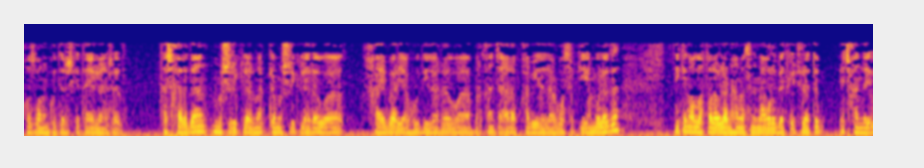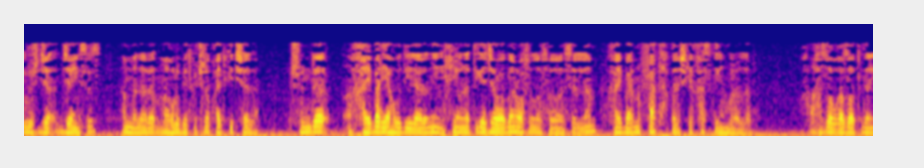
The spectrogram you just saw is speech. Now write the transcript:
qo'zg'olon ko'tarishga tayyorlanishadi. Tashqaridan mushriklar makka mushriklari va haybar yahudiylari va bir qancha arab qabilalari bosib kelgan bo'ladi. Lekin alloh taolo ularni hammasini mag'lubiyatga uchratib hech qanday urush jangsiz hammalari mag'lubiyatga uchrab qaytib ketishadi. Shunda haybar yahudiylarining xiyonatiga javoban rasululloh sollallohu alayhi vasallam haybarni fath qilishga qasd qilgan bo'ladilar. Ahzob g'azotidan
